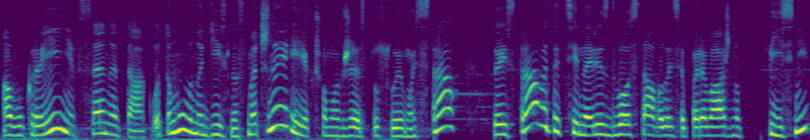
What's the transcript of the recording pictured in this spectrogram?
А в Україні все не так. От тому воно дійсно смачне, і якщо ми вже стосуємось страв, то і страви ці на Різдво ставилися переважно пісні,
